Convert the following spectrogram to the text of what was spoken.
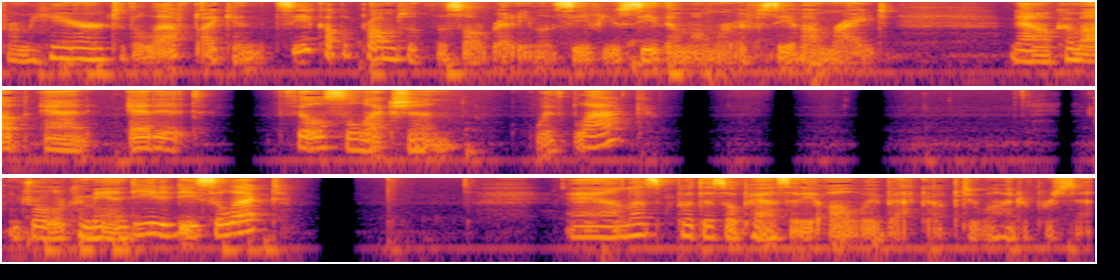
from here to the left. I can see a couple problems with this already. Let's see if you see them, on, see if I'm right. Now come up and edit fill selection with black. Control or Command D to deselect. And let's put this opacity all the way back up to 100%.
